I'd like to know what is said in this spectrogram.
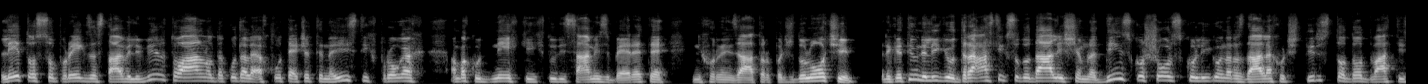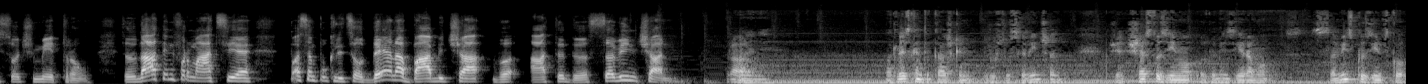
Letos so projekt zastavili virtualno, tako da lahko tečete na istih progah, ampak v dneh, ki jih tudi sami izberete in jih organizator pač določi. Rekreativne lige odraslih so dodali še mladinsko šolsko ligo na razdaljah od 400 do 2000 metrov. Za dodatne informacije pa sem poklical Dejana Babiča v ATD Savinčan. Pravljeni. V Atletskem tekaškem društvu Savinčan že šesto zimo organiziramo Savinsko zimsko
